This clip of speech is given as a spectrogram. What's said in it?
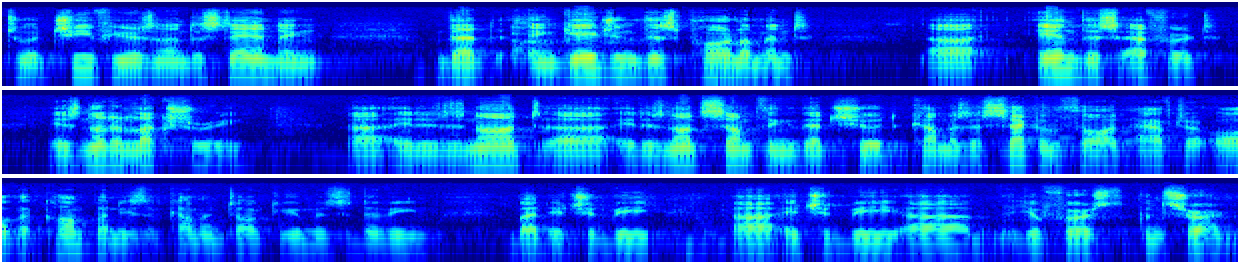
to, achieve here is an understanding that engaging this Parliament uh, in this effort is not a luxury. Uh, it, is not, uh, it is not something that should come as a second thought after all the companies that come and talk to you, Mr. Devigne, but it should be, uh, it should be uh, your first concern.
